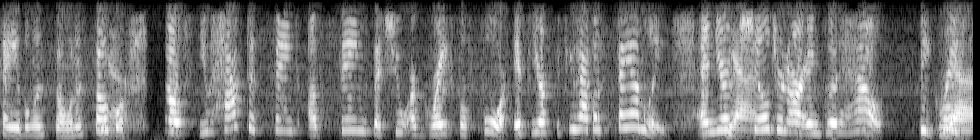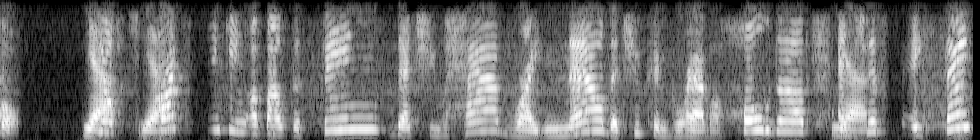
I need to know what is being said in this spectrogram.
table and so on and so Yeah. forth. So you have to think of things that you are grateful for. If you're if you have a family and your Yeah. children are in good health, be grateful. yeah. You know, yeah. Start thinking about the things that you have right now that you can grab a hold of and just say thank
